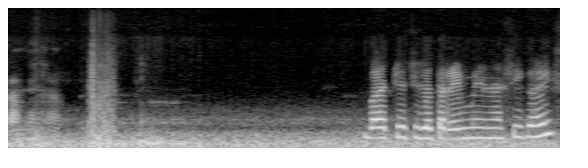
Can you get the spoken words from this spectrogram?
Kamera. Acu sudah tereliminasi guys.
